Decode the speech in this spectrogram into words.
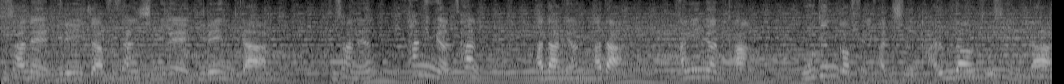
부산의 미래이자 부산 시민의 미래입니다. 부산은 산이면 산, 바다면 바다, 강이면 강, 모든 것을 갖춘 아름다운 도시입니다.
